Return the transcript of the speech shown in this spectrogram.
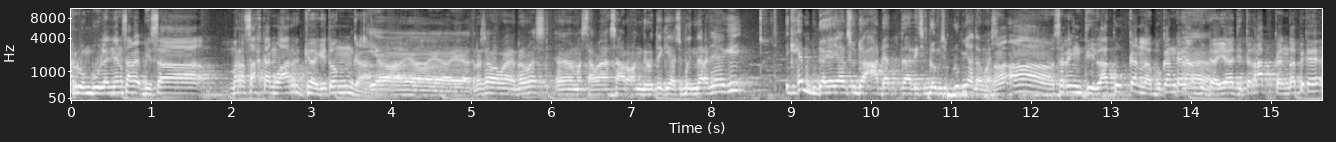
gerombolan yang sampai bisa meresahkan warga gitu enggak. Iya iya iya iya. Terus apa Mas? Terus Mas eh, masalah sahur on the road iki ya sebenarnya iki iki kan budaya yang sudah ada dari sebelum-sebelumnya tau Mas. Ah, ah, sering dilakukan lah, bukan kayak Ah. budaya diterapkan, tapi kayak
